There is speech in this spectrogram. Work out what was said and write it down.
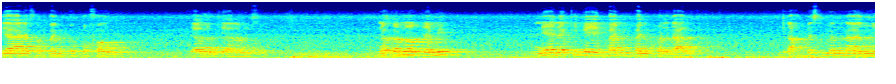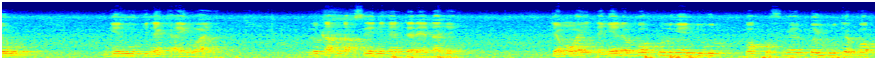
jaare fa bañ ko ba faw yàlla na ci yàlla musal naka noonu tamit nee na ki ngay bañ bañ ko ndànk ndax bés mën naa ñëw ngeen mujj nekk ay waay lu tax ndax seeni intérêt daje te mooy da ngeen a bokk lu ngeen di wut bokk fu ngeen koy wute bokk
